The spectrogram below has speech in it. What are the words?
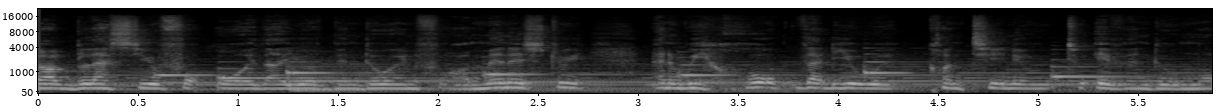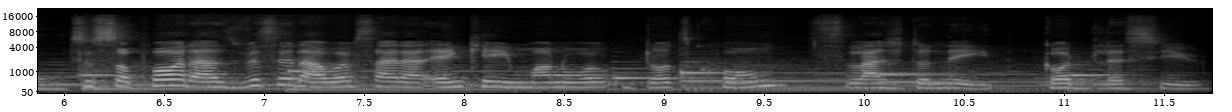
God bless you for all that you have been doing for our ministry, and we hope that you will continue to even do more. To support us, visit our website at nkemmanuel.com slash donate. God bless you.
